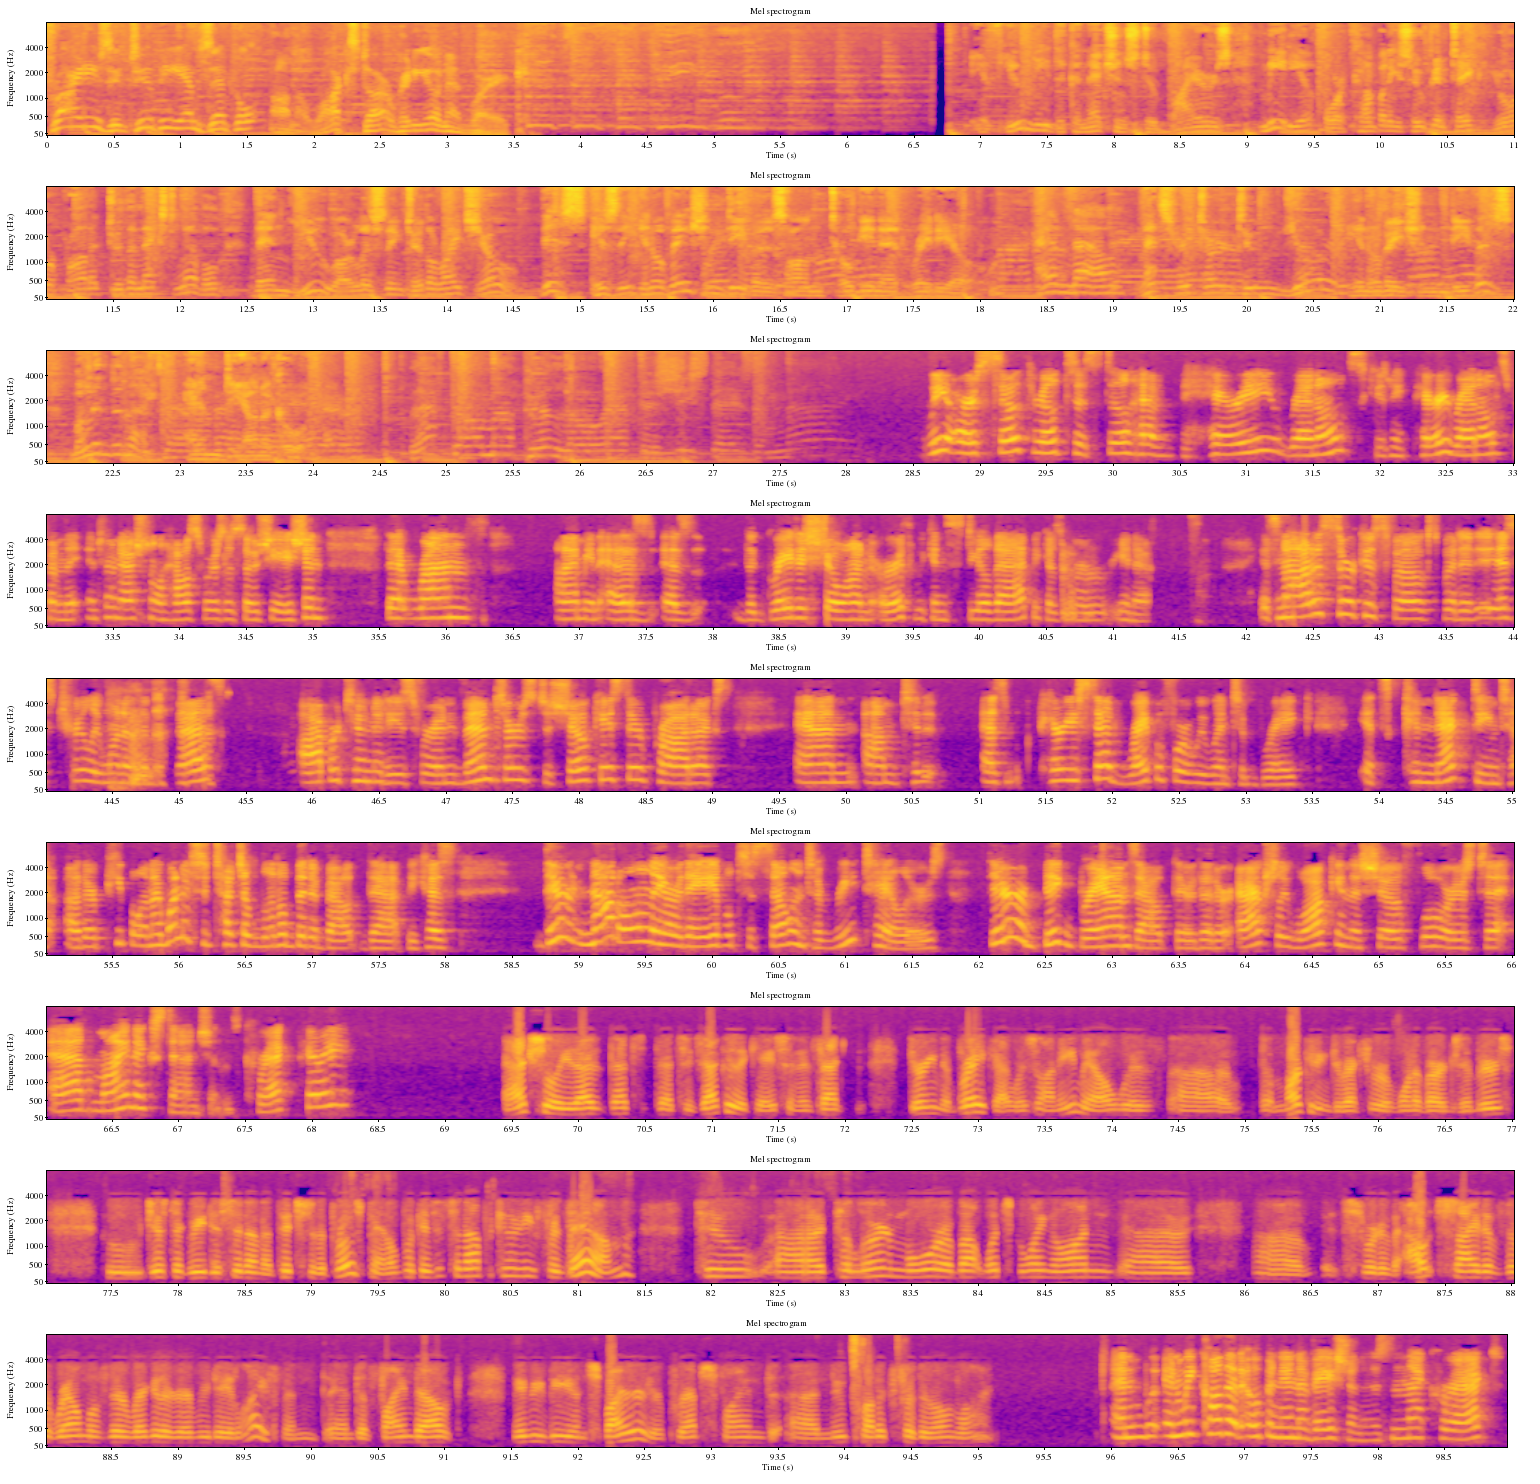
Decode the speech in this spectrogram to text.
Fridays at 2 p.m. Central on the Rockstar Radio Network. If you need the connections to buyers, media, or companies who can take your product to the next level, then you are listening to the right show. This is the Innovation Divas on TogiNet Radio. And now, let's return to your Innovation Divas, Melinda Knight and Deanna Cohen. We are so thrilled to still have Perry Reynolds, excuse me, Perry Reynolds from the International Housewares Association that runs, I mean, as as the greatest show on earth. We can steal that because we're, you know, it's not a circus, folks, but it is truly one of the best opportunities for inventors to showcase their products and um, to, as Perry said right before we went to break, it's connecting to other people. And I wanted to touch a little bit about that because they're not only are they able to sell into retailers, there are big brands out there that are actually walking the show floors to add line extensions. Correct, Perry? Actually, that, that's that's exactly the case. And in fact, during the break, I was on email with uh, the marketing director of one of our exhibitors, who just agreed to sit on a pitch to the pros panel because it's an opportunity for them to uh, to learn more about what's going on. Uh, uh, sort of outside of the realm of their regular everyday life and, and to find out, maybe be inspired or perhaps find a new product for their own line. And, and we call that open innovation, isn't that correct?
